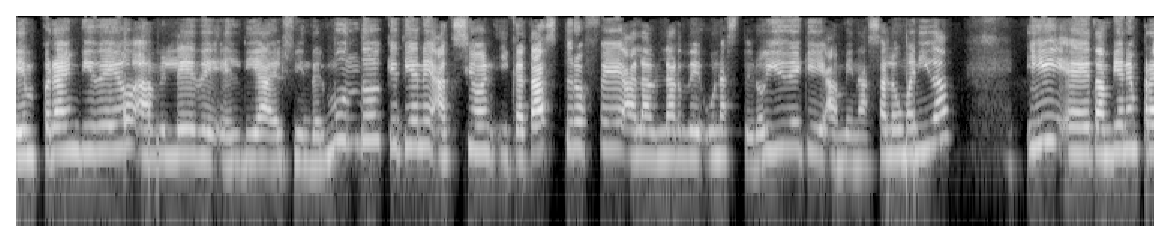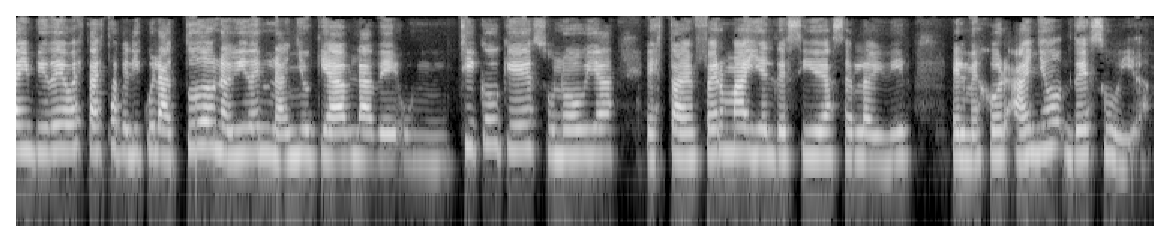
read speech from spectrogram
En Prime Video hablé de El Día del Fin del Mundo, que tiene acción y catástrofe al hablar de un asteroide que amenaza a la humanidad. Y eh, también en Prime Video está esta película Toda una vida en un año que habla de un chico que su novia está enferma y él decide hacerla vivir el mejor año de su vida.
